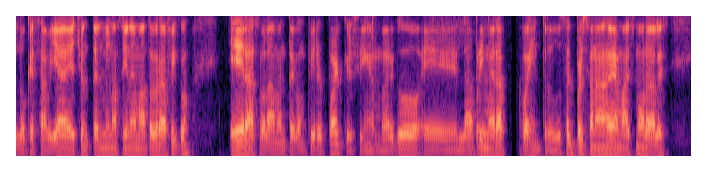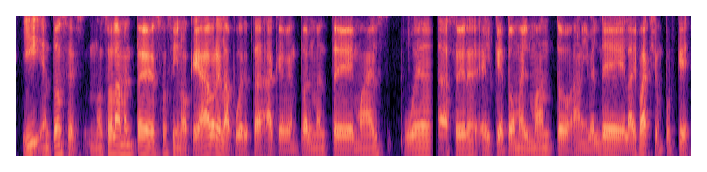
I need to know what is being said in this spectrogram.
lo que se había hecho en términos cinematográficos era solamente con Peter Parker. Sin embargo, eh, la primera pues introduce el personaje de Miles Morales y entonces no solamente eso, sino que abre la puerta a que eventualmente Miles pueda ser el que tome el manto a nivel de live action. ¿Por qué?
